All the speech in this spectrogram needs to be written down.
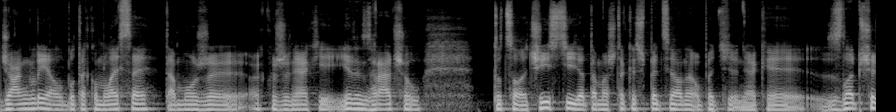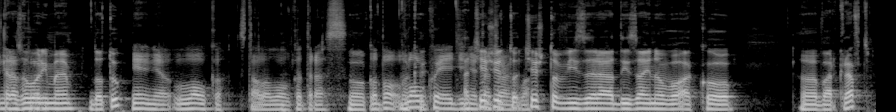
jungli alebo takom lese tam môže akože nejaký jeden z hráčov to celé čistiť a tam máš také špeciálne opäť nejaké zlepšenie. Teraz hovoríme Dotu? Nie, nie, LOLko. Stále LOLko teraz. LOLko. Lebo okay. LOLko je jedine A tiež, je to, tiež to vyzerá dizajnovo ako uh, Warcraft?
